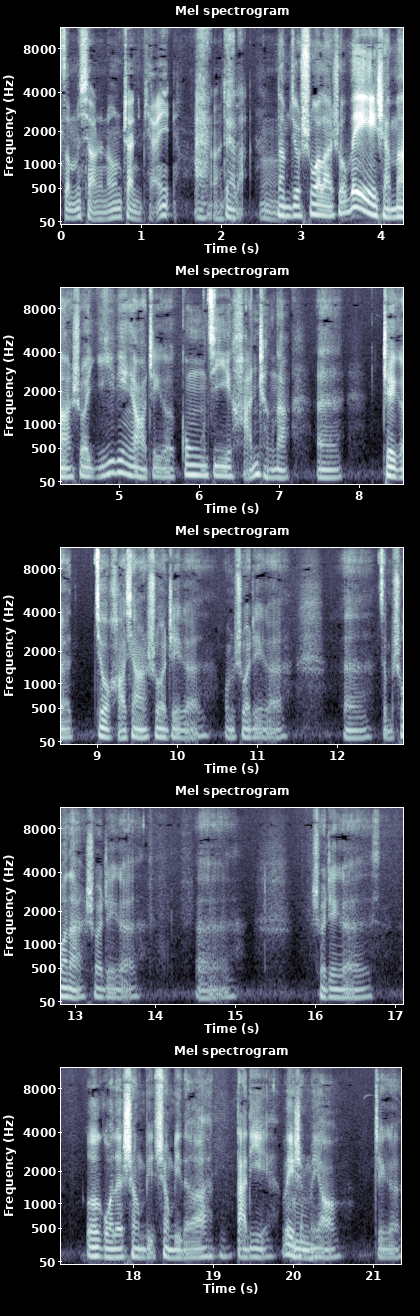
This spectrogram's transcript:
怎么想着能占你便宜哎啊？，对了，嗯，那么就说了，说为什么说一定要这个攻击韩城呢？嗯、这个就好像说这个，我们说这个，呃，怎么说呢？说这个，呃，说这个俄国的圣彼圣彼得大帝为什么要这个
